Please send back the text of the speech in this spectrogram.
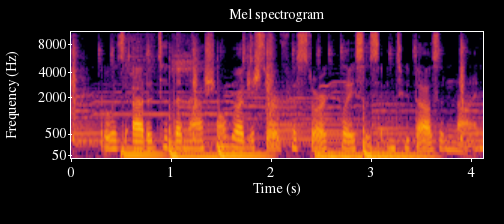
It was added to the National Register of Historic Places in 2009.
